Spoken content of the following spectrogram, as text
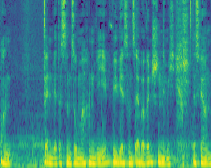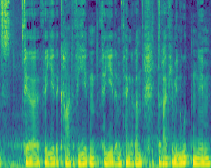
Und wenn wir das dann so machen, wie, wie wir es uns selber wünschen, nämlich, dass wir uns für, für jede Karte, für, jeden, für jede Empfängerin drei, vier Minuten nehmen,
